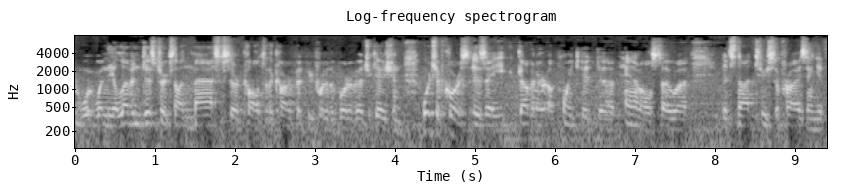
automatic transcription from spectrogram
when the 11 districts on masks are called to the carpet before the Board of Education, which of course is a governor appointed uh, panel. So uh, it's not too surprising if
